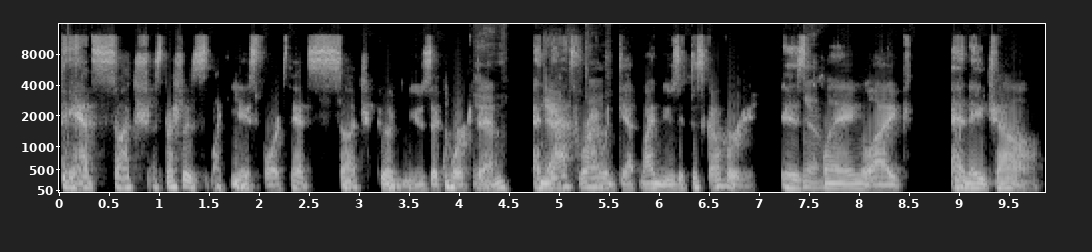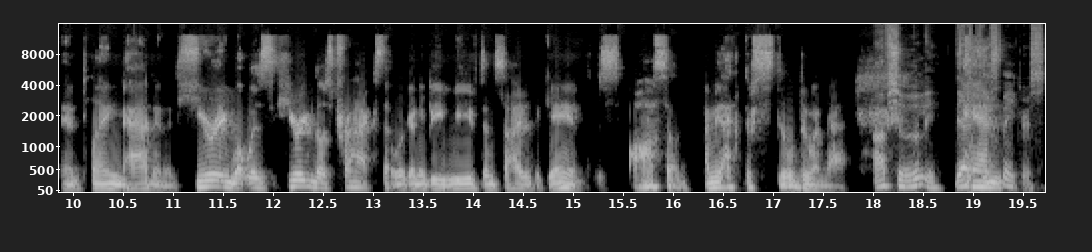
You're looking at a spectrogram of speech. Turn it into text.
they had such especially like ea sports they had such good music worked Yeah. in and Yeah. that's where i would get my music discovery is Yeah. playing like NHL and playing Madden and hearing what was hearing those tracks that were going to be weaved inside of the game is awesome. I mean, I, they're still doing that. absolutely they are And- tastemakers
